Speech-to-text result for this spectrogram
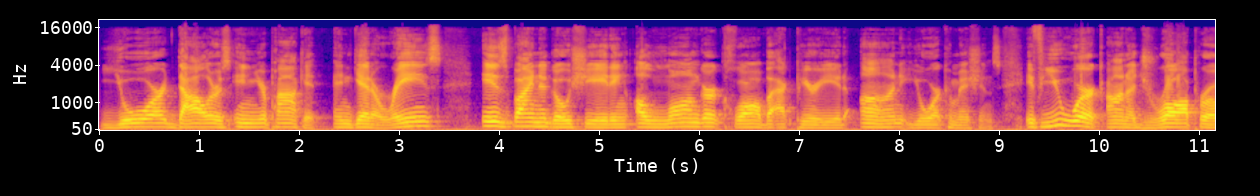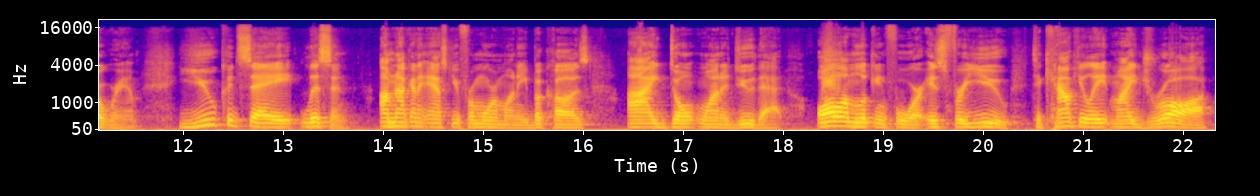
your dollars in your pocket and get a raise is by negotiating a longer clawback period on your commissions. If you work on a draw program, you could say, listen, I'm not going to ask you for more money because I don't want to do that. All I'm looking for is for you to calculate my draw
